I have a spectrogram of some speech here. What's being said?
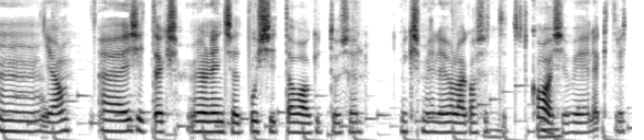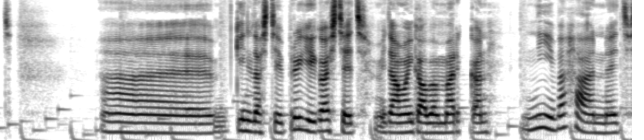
mm,? jah, esiteks meil on endiselt bussid tavakütusel, miks meil ei ole kasutatud gaasi või elektrit Äh, kindlasti prügikastid, mida ma iga päev märkan, nii vähe on neid,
